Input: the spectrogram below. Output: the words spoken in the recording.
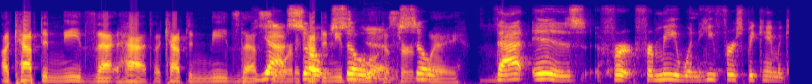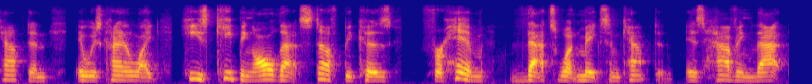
a captain needs that hat. A captain needs that Yeah, sword. so- a captain needs so- to look Yeah. a certain so- way. that is for for me when he first became a captain it was kind of like he's keeping all that stuff because for him that's what makes him captain is having that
